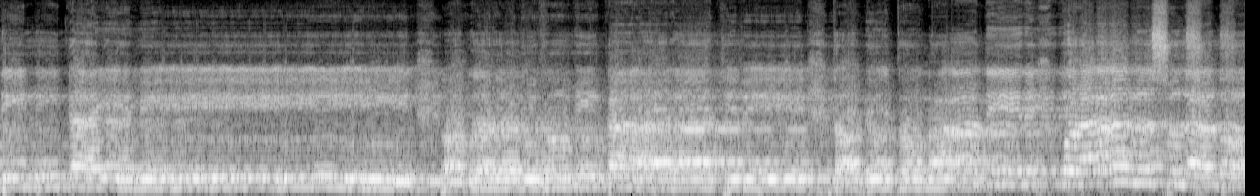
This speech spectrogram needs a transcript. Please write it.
দিন কায়েমে শোনাবো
